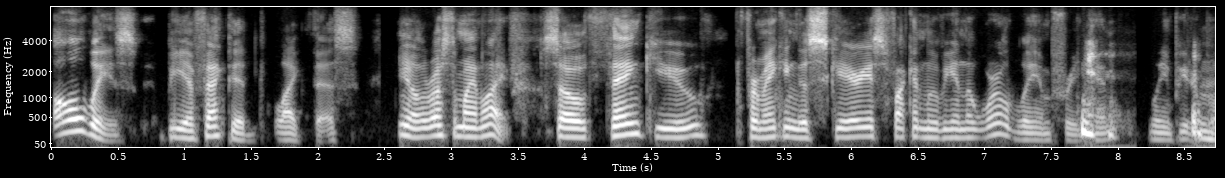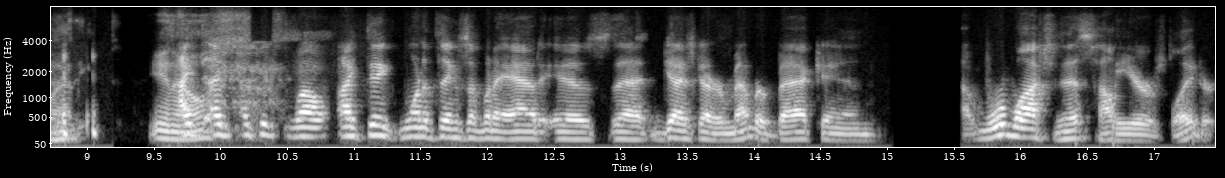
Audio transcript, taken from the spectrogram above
always be affected like this you know, the rest of my life. So thank you for making the scariest fucking movie in the world, William Friedkin, William Peter Mhm. Blatty. You know, I, I, I think. Well, I think one of the things I'm going to add is that you guys got to remember back in. uh, We're watching this how many years later,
